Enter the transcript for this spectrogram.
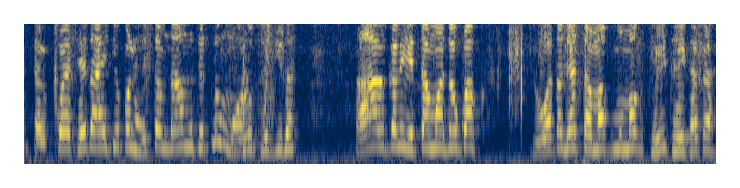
તલકો તડકો આવી ગયો પણ હેતમ દાવાનું કેટલું મોડું થઈ ગયું હાલ કલી હેતમમાં તો કાક જોવા તો દે તમાક મમક થઈ થઈ થતા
